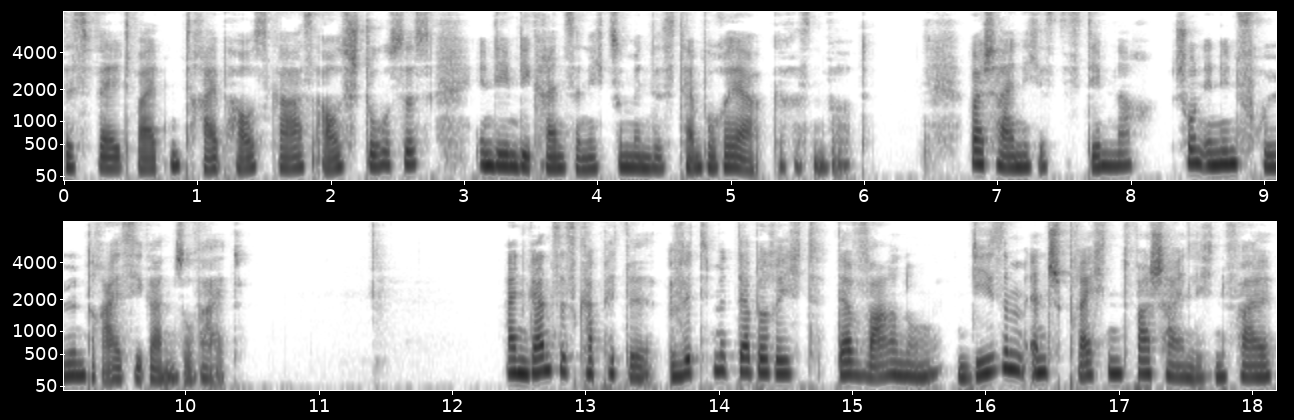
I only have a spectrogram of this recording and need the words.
des weltweiten Treibhausgasausstoßes, in dem die Grenze nicht zumindest temporär gerissen wird. Wahrscheinlich ist es demnach schon in den frühen 30ern soweit. Ein ganzes Kapitel widmet der Bericht der Warnung diesem entsprechend wahrscheinlichen Fall,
